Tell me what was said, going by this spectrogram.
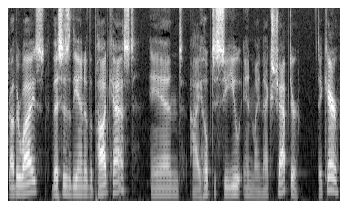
Otherwise, this is the end of the podcast, and I hope to see you in my next chapter. Take care.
